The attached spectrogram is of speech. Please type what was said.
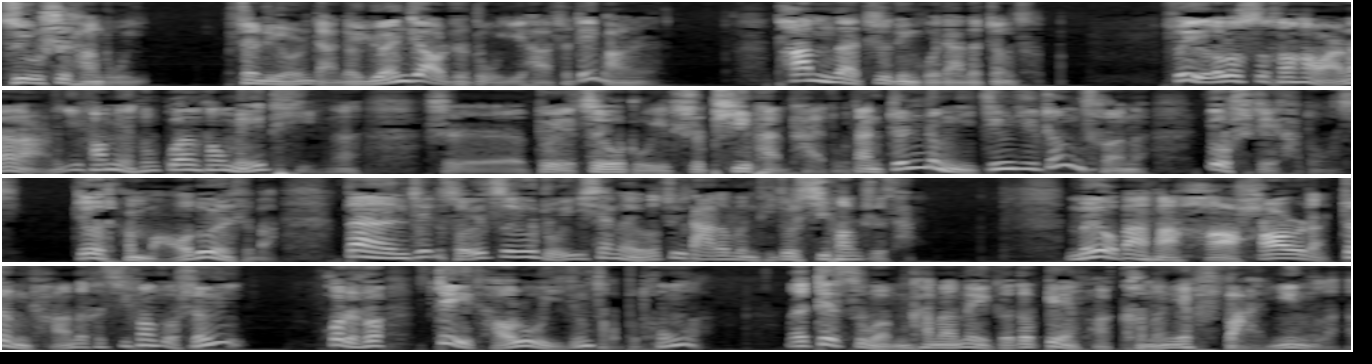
自由市场主义，甚至有人讲叫原教旨主义，哈，是这帮人，他们在制定国家的政策。所以俄罗斯很好玩在哪儿呢？一方面从官方媒体呢是对自由主义持批判态度，但真正你经济政策呢又是这套东西，就有点矛盾，是吧？但这个所谓自由主义现在有个最大的问题就是西方制裁，没有办法好好的、正常的和西方做生意，或者说这条路已经走不通了。那这次我们看到内阁的变化，可能也反映了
